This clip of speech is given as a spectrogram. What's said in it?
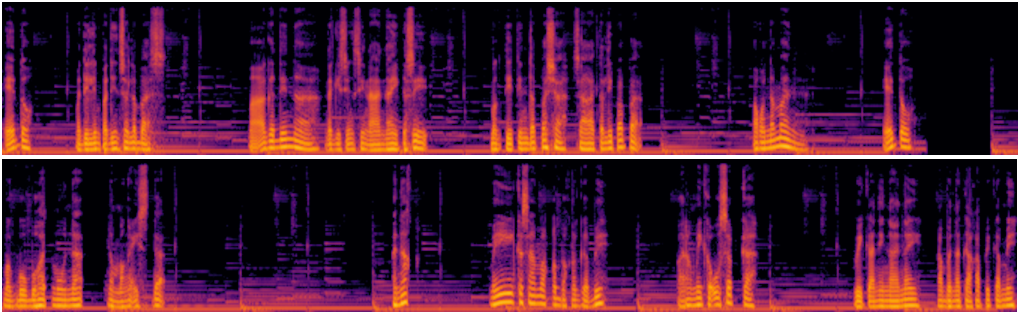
eto, madilim pa din sa labas. Maaga din na nagising si nanay kasi magtitinda pa siya sa talipapa. Ako naman, eto, magbubuhat muna ng mga isda. Anak, may kasama ka ba kagabi? Parang may kausap ka. Wika ni nanay habang nagkakape kami.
